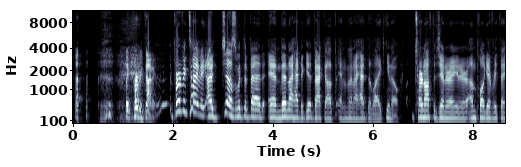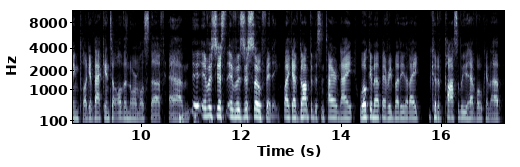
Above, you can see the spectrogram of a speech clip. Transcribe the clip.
like perfect timing. perfect timing. I just went to bed and then I had to get back up and then I had to like, you know, turn off the generator, unplug everything, plug it back into all the normal stuff. Um it, it was just it was just so fitting. Like I've gone through this entire night, woken up everybody that I could have possibly have woken up,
